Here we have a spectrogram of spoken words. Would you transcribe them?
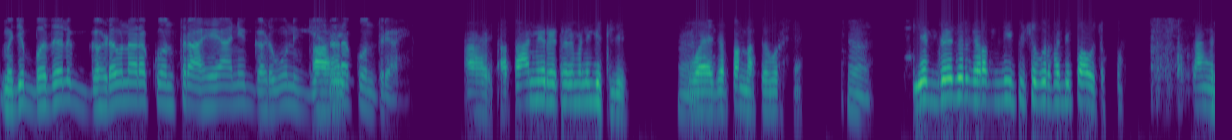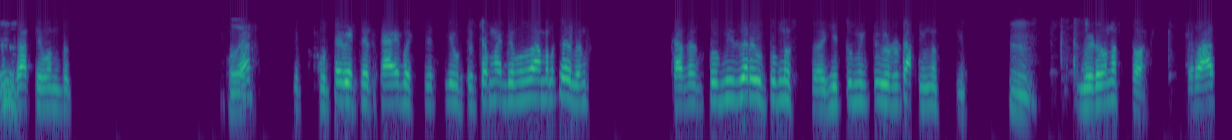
म्हणजे बदल घडवणारा कोणतरी आहे आणि घडवून घेणारा कोणतरी आहे आहे आता आम्ही रिटायरमेंट घेतली. वयाच्या पन्नासच्या वर्षी हं. एक गाय जर घरात बीपी शुगरसाठी पाहू शकतो चांगली हम्म. जातेवंत होय. हा? ते कुठे भेटतात काय भेटतात युट्यूबच्या माध्यमातून आम्हाला कळलं ना कारण तुम्ही जर युट्यूब नसतं हे तुम्ही व्हिडिओ टाकली नसती. व्हिडिओ नसता तर आज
